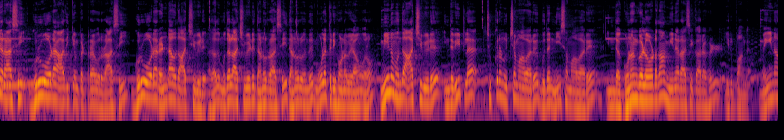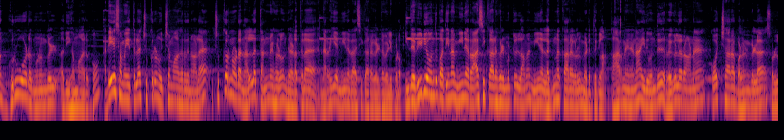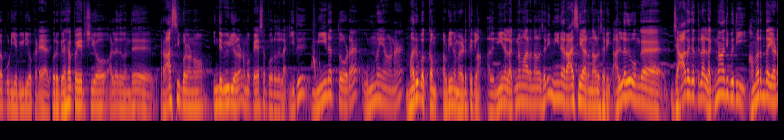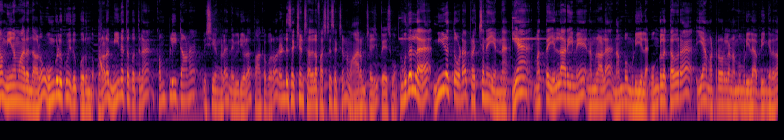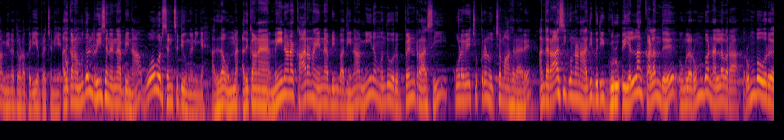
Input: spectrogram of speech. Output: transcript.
மீன ராசி குருவோட ஆதிக்கம் பெற்ற ஒரு ராசி. குருவோட ரெண்டாவது ஆட்சி வீடு அதாவது முதல் ஆட்சி வீடு தனுர் ராசி தனுர் வந்து மூல திரிகோண வீடாகவும் வரும். மீனம் வந்து ஆட்சி வீடு இந்த வீட்டில் சுக்கிரன் உச்சமாவாரு புதன் நீசமாவாரு. இந்த குணங்களோட தான் மீன ராசிக்காரர்கள் இருப்பாங்க. மெயினாக குருவோட குணங்கள் அதிகமாக இருக்கும். அதே சமயத்தில் சுக்கிரன் உச்சமாகிறதுனால சுக்கரனோட நல்ல தன்மைகளும் இந்த இடத்துல நிறைய மீன ராசிக்காரர்கள்ட்ட வெளிப்படும். இந்த வீடியோ வந்து பார்த்தீங்கன்னா மீன ராசிக்காரர்கள் மட்டும் இல்லாமல் மீன லக்னக்காரர்களும் எடுத்துக்கலாம். காரணம் என்னன்னா இது வந்து ரெகுலரான கோச்சார பலன்களை சொல்லக்கூடிய வீடியோ கிடையாது. ஒரு கிரக பயிற்சியோ அல்லது வந்து ராசி பலனோ இந்த வீடியோவில் நம்ம பேச போகிறது இல்லை இது மீனத்தோட உண்மையான மறுபக்கம் அப்படின்னு நம்ம எடுத்துக்கலாம். அது மீன லக்னமாக இருந்தாலும் சரி மீன ராசியாக இருந்தாலும் சரி அல்லது உங்கள் ஜாதகத்தில் லக்னாதிபதி அமர்ந்த இடம் மீனமாக இருந்தாலும் உங்களுக்கும் இது பொருந்தும். அதனால் மீனத்தை பற்றின கம்ப்ளீட்டான விஷயங்களை இந்த வீடியோவில் பார்க்க போகிறோம் ரெண்டு செக்ஷன்ஸ் அதில் ஃபஸ்ட்டு செக்ஷன் நம்ம ஆரம்பிச்சாச்சு பேசுவோம். முதல்ல மீனத்தோட பிரச்சனை என்ன? ஏன் மற்ற எல்லாரையுமே நம்மளால் நம்ப முடியல? உங்களை தவிர ஏன் மற்றவர்களை நம்ப முடியல அப்படிங்கிறதான் மீனத்தோட பெரிய பிரச்சனையே. அதுக்கான முதல் ரீசன் என்ன அப்படின்னா ஓவர் சென்சிட்டிவ்ங்க நீங்க. அதுதான் உண்மை. அதுக்கான மெயினான காரணம் என்ன அப்படின்னு பார்த்தீங்கன்னா மீனம் வந்து ஒரு பெண் ராசி கூடவே சுக்கரன் உச்சமாகிறாரு. அந்த ராசிக்கு உண்டான அதிபதி குரு. இது எல்லாம் கலந்து உங்களை ரொம்ப நல்லவரா ரொம்ப ஒரு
